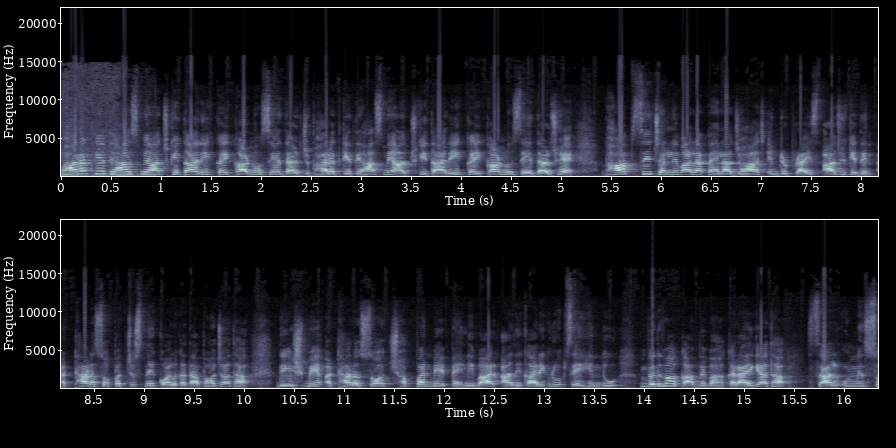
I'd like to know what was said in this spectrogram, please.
भारत के इतिहास में आज की तारीख कई कारणों से दर्ज। भारत के इतिहास में आज की तारीख कई कारणों से दर्ज है। भाप से चलने वाला पहला जहाज़ इंटरप्राइज आज के दिन 1825 में कोलकाता पहुँचा था। देश में अठारह सौ छप्पन में पहली बार आधिकारिक रूप से हिंदू विधवा का विवाह कराया गया था। साल उन्नीस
